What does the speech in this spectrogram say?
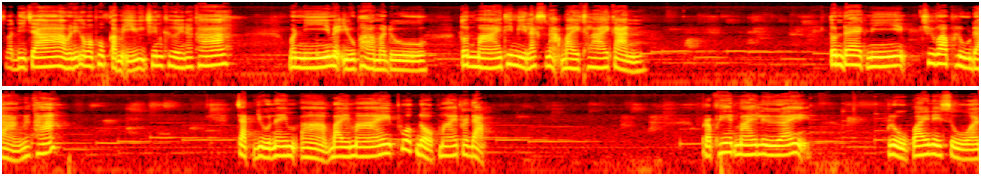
สวัสดีจ้า วันนี้ก็มาพบกับแม่อิ๋วอีกเช่นเคยนะคะ วันนี้แม่อิ๋วพามาดู ต้นไม้ที่มีลักษณะใบคล้ายกัน ต้นแรกนี้ชื่อว่าพลูด่างนะคะ จัดอยู่ในใบไม้พวกดอกไม้ประดับ ประเภทไม้เลื้อย ปลูกไว้ในสวน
